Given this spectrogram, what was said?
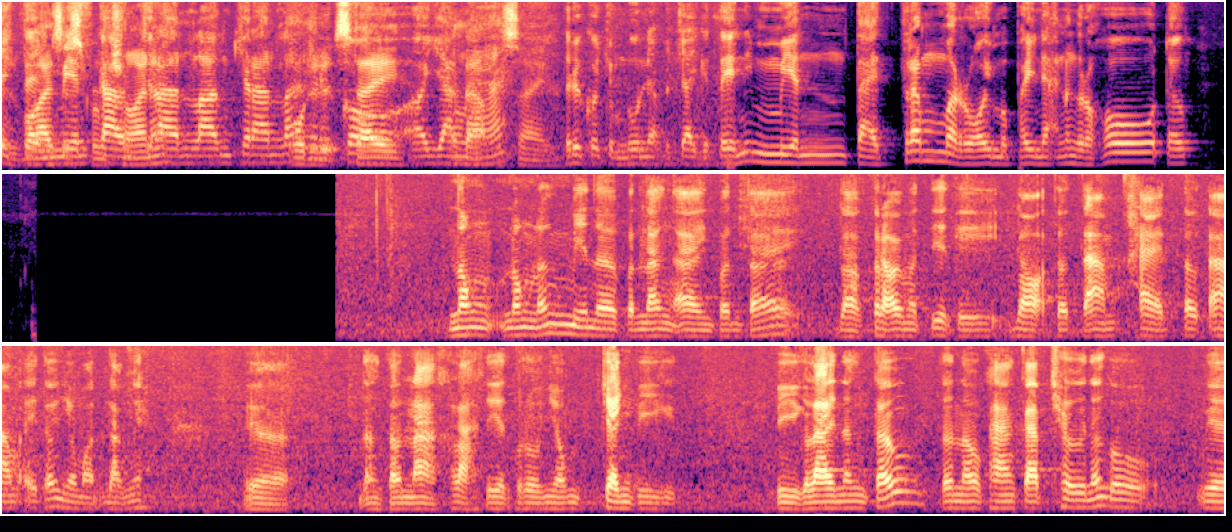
ចេះតែមាន advisors from កើនច្រើន China? ឡើងច្រើនឡើង Or did ឬ it ក៏ stay យ៉ាងណា about the same? ឬក៏ចំនួនអ្នកបច្ចេកទេសនេះមានតែត្រឹម120អ្នកនឹងរហូតទៅក្នុងក្នុងហ្នឹងមានតែប៉ុណ្ណឹងឯងប៉ុន្តែ ដល់ក្រោយមកទៀតគេដកទៅតាមខេត្តទៅតាមអីទៅខ្ញុំអត់ដឹងទេវាដឹងទៅណាខ្លះទៀតព្រោះខ្ញុំចេញពីពីកន្លែងហ្នឹងទៅទៅនៅខាងកាប់ឈើហ្នឹងក៏វា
